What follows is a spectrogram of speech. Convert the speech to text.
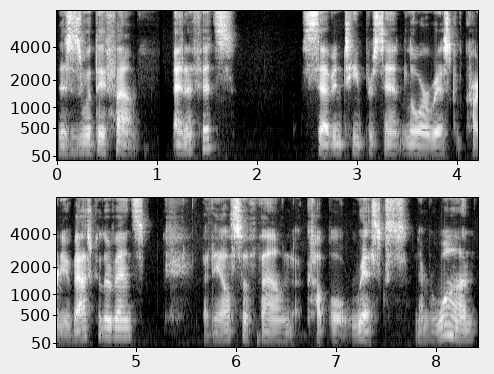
this is what they found. Benefits 17% lower risk of cardiovascular events, but they also found a couple risks. Number one,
